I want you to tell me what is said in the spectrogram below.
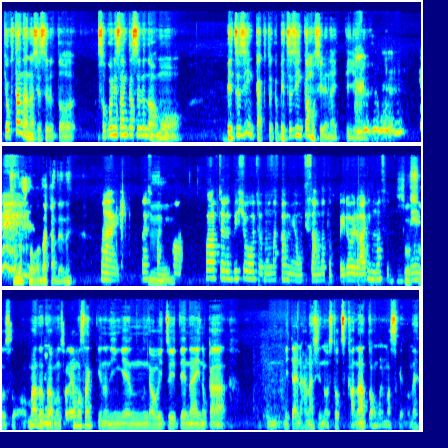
極端な話すると、そこに参加するのはもう別人格というか別人かもしれないっていう、その人の中でね。はい。確かに、うんまあ、バーチャル美少女の中身はおじさんだったとかいろいろありますね。そうそうそう。まだ多分それもさっきの人間が追いついてないのか、うんみたいな話の一つかなとは思いますけどね。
